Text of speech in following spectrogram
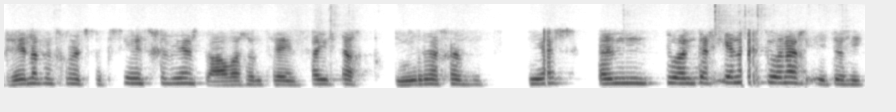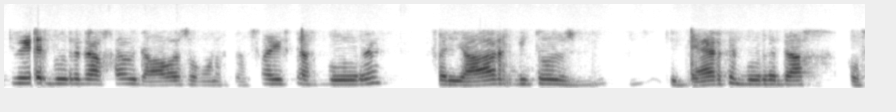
redelike groot sukses geweest. Daar was omtrent 50 boere gewees. In 2021 het ons die tweede boeredag gehou. Daar was 150 boere. Vanjaar het ons die derde boeredag of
